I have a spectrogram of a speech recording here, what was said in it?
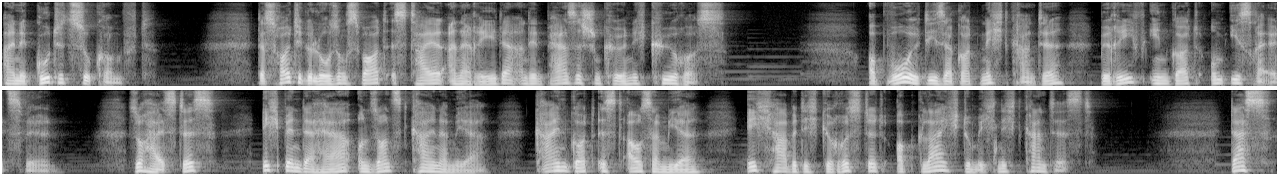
Eine gute Zukunft. Das heutige Losungswort ist Teil einer Rede an den persischen König Kyros. Obwohl dieser Gott nicht kannte, berief ihn Gott um Israels willen. So heißt es, ich bin der Herr und sonst keiner mehr. Kein Gott ist außer mir. Ich habe dich gerüstet, obgleich du mich nicht kanntest. Das,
